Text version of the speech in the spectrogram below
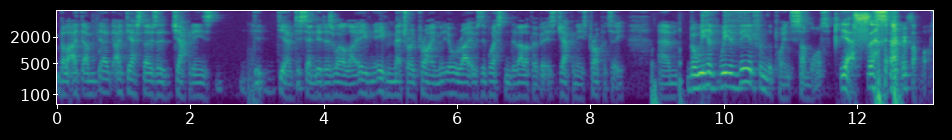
but I, I, I guess those are Japanese yeah, descended as well. Like even even Metroid Prime, you're right, it was a Western developer, but it's Japanese property. Um, but we have we have veered from the point somewhat. Yes, somewhat.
